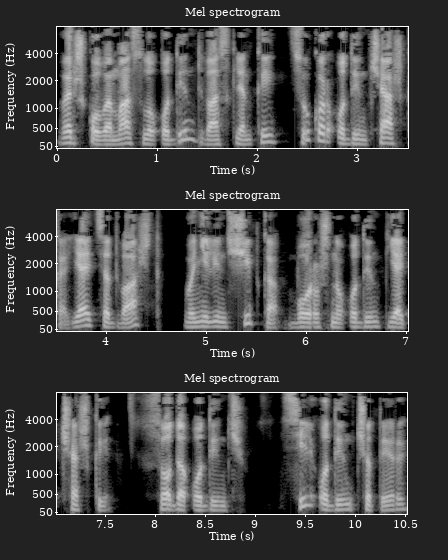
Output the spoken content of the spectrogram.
Вершкове масло 1-2 склянки, цукор 1 чашка, яйця 2 шт, ванілін щіпка, борошно 1,5 чашки, сода 1 ч, сіль 1,4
